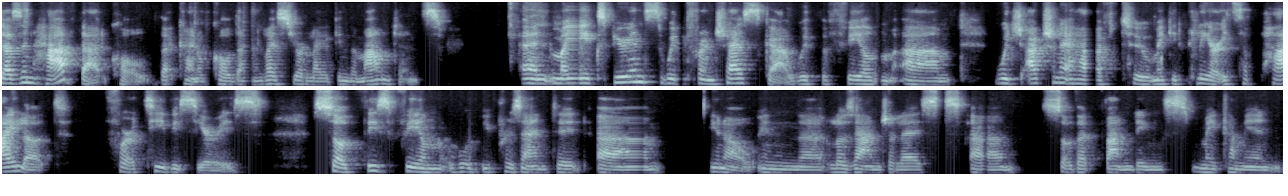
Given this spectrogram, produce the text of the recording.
doesn't have that cold, that kind of cold, unless you're like in the mountains. And my experience with Francesca, with the film, um, which actually I have to make it clear, it's a pilot for a TV series. So this film will be presented, um, you know, in uh, Los Angeles, um, so that fundings may come in,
